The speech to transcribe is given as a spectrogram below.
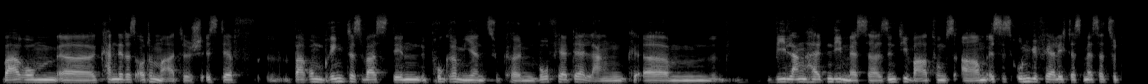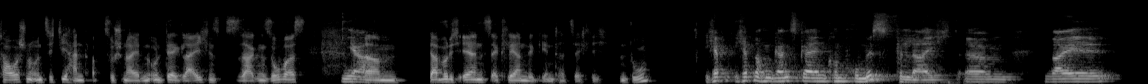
Warum äh, kann der das automatisch? Ist der, warum bringt es was, den programmieren zu können? Wo fährt der lang? Ähm, wie lang halten die Messer? Sind die wartungsarm? Ist es ungefährlich, das Messer zu tauschen und sich die Hand abzuschneiden und dergleichen sozusagen sowas? Ja. Ähm, da würde ich eher ins Erklärende gehen tatsächlich. Und du? Ich habe ich hab noch einen ganz geilen Kompromiss vielleicht, ähm, weil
